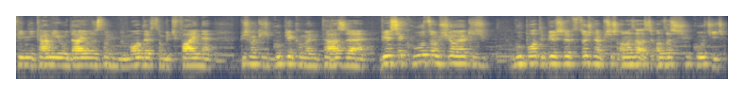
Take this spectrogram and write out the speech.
filmikami udają, że są niby mądre, chcą być fajne, piszą jakieś głupie komentarze, wiesz, się kłócą się o jakieś głupoty, pierwszy coś napiszesz, ona za, on zacznie się kłócić.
